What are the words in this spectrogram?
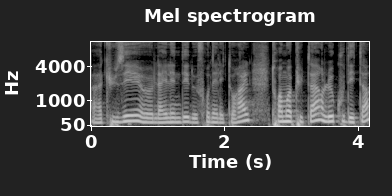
a accusé euh, la LND de fraude électorale. Trois mois plus tard, le coup d'État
